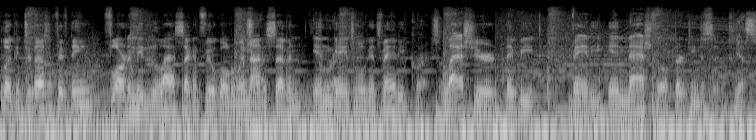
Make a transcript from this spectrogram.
Look, in 2015, Florida needed a last-second field goal to win 9 to 7 in Correct. Gainesville against Vandy. Correct, sir. Last year, they beat Vandy in Nashville, 13 to six. Yes,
